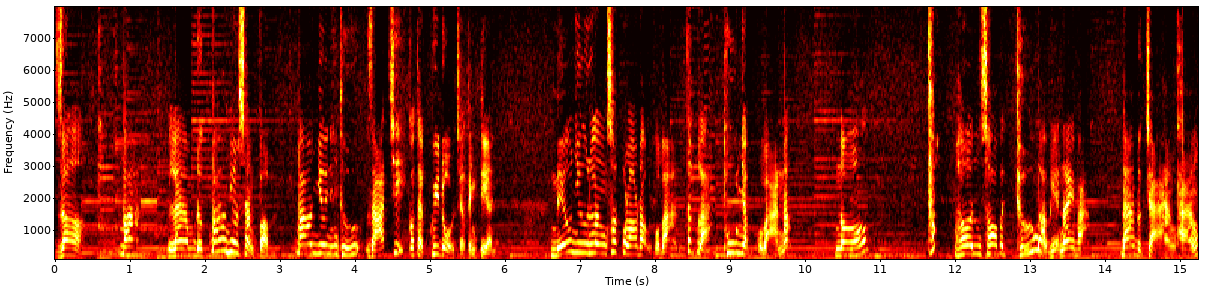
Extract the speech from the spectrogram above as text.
giờ bạn làm được bao nhiêu sản phẩm bao nhiêu những thứ giá trị có thể quy đổi trở thành tiền nếu như năng suất của lao động của bạn, tức là thu nhập của bạn á, nó thấp hơn so với thứ mà hiện nay bạn đang được trả hàng tháng,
